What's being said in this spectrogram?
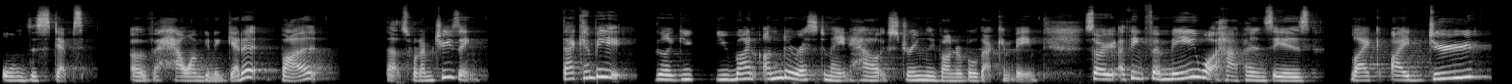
all the steps of how I'm going to get it, but that's what I'm choosing. That can be like you you might underestimate how extremely vulnerable that can be. So I think for me what happens is like I do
